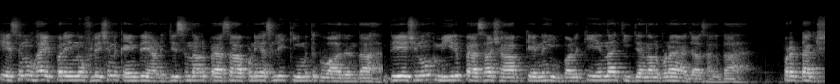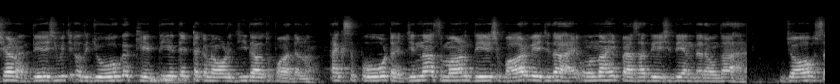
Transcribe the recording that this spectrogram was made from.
ਇਸ ਨੂੰ ਹਾਈਪਰ ਇਨਫਲੇਸ਼ਨ ਕਹਿੰਦੇ ਹਨ, ਜਿਸ ਨਾਲ ਪੈਸਾ ਆਪਣੀ ਅਸਲੀ ਕੀਮਤ ਗਵਾ ਦਿੰਦਾ ਹੈ। ਦੇਸ਼ ਨੂੰ ਅਮੀਰ ਪੈਸਾ ਛਾਪ ਕੇ ਨਹੀਂ, ਬਲਕਿ ਇਹਨਾਂ ਚੀਜ਼ਾਂ ਨਾਲ ਬਣਾਇਆ ਜਾ ਸਕਦਾ ਹੈ। ਪ੍ਰੋਡਕਸ਼ਨ ਦੇਸ਼ ਵਿੱਚ ਉਦਯੋਗ, ਖੇਤੀ ਅਤੇ ਟੈਕਨੋਲੋਜੀ ਦਾ ਉਤਪਾਦਨ ਐਕਸਪੋਰਟ ਜਿੰਨਾ ਸਮਾਨ ਦੇਸ਼ ਬਾਹਰ ਵੇਚਦਾ ਹੈ ਉਨਾ ਹੀ ਪੈਸਾ ਦੇਸ਼ ਦੇ ਅੰਦਰ ਆਉਂਦਾ ਹੈ। ਜੌਬਸ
